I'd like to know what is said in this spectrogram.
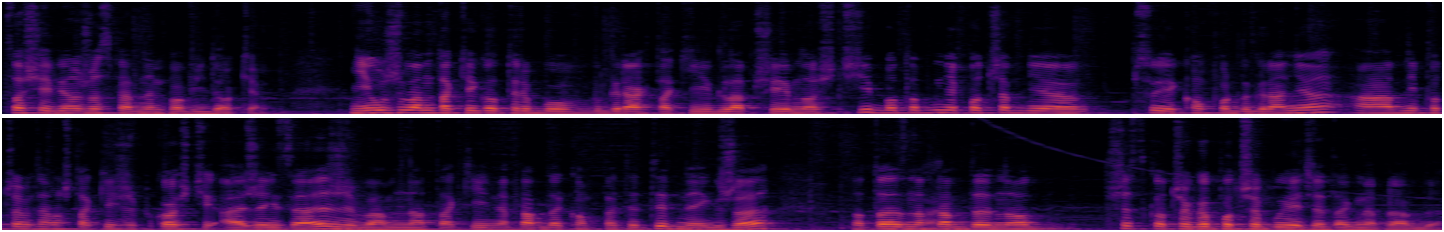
co się wiąże z pewnym powidokiem. Nie używam takiego trybu w grach takich dla przyjemności, bo to niepotrzebnie psuje komfort grania, a niepotrzebnie tam aż takiej szybkości. A jeżeli zależy Wam na takiej naprawdę kompetytywnej grze, no to jest tak. naprawdę no, wszystko, czego potrzebujecie tak naprawdę.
